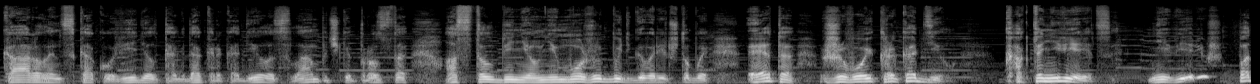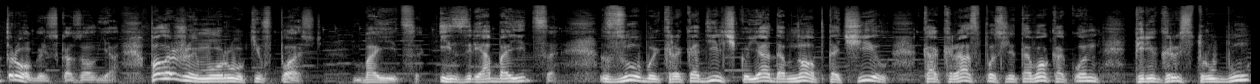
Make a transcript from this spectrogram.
Карленс, как увидел тогда крокодила с лампочкой, просто остолбенел. «Не может быть, — говорит, — чтобы это живой крокодил. Как-то не верится». «Не веришь? Потрогай», — сказал я. «Положи ему руки в пасть». Боится. И зря боится. Зубы крокодильчику я давно обточил, как раз после того, как он перегрыз трубу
